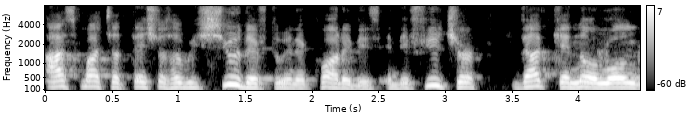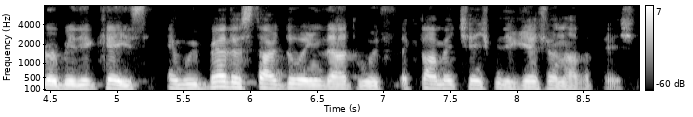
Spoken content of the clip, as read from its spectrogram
as much attention as we should have to inequalities. In the future, that can no longer be the case. And we better start doing that with the climate change mitigation and adaptation.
